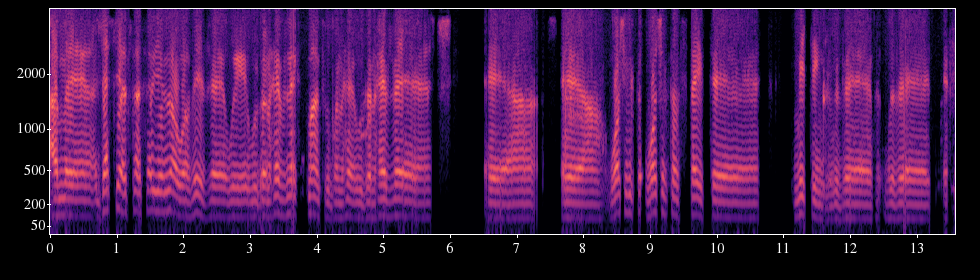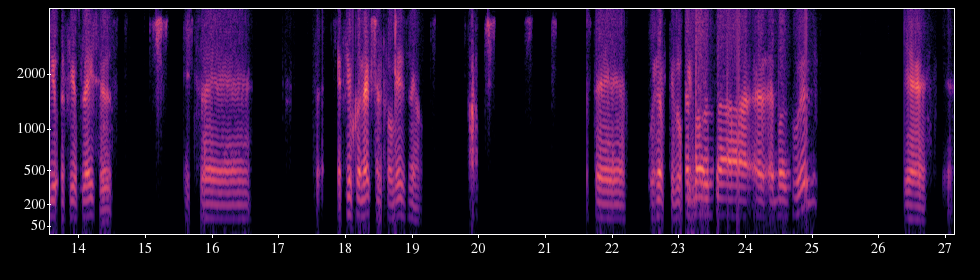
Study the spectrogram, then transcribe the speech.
I'm uh, just so, you know, Aviv, uh, we we're gonna have next month. We're gonna have we're gonna have uh, a, a, a Washington Washington State uh, meetings with uh, with uh, a few a few places. It's uh, a few connections from Israel. But, uh, we have to look About uh, about weed Yes, yes,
